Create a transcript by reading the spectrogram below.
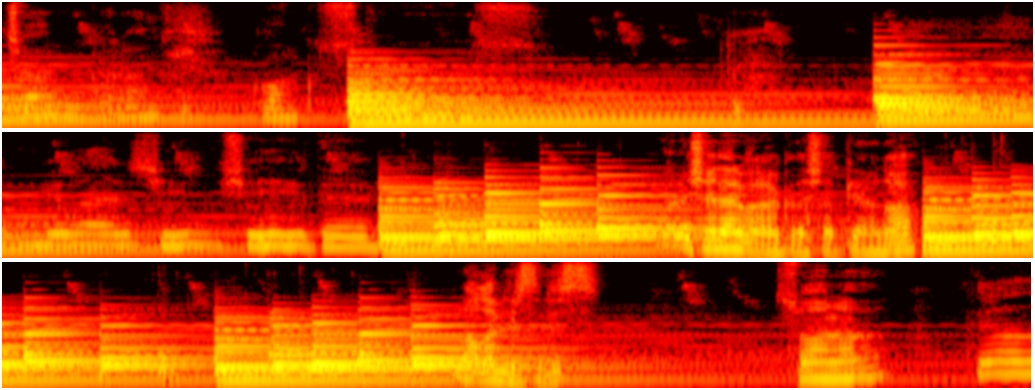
Açar karanfil korkusuz Güvercin şehirde Böyle şeyler var arkadaşlar piyanoda. Bunu alabilirsiniz. Sonra yalancı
